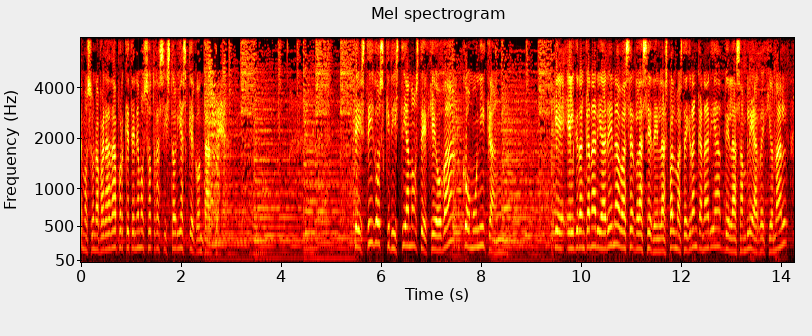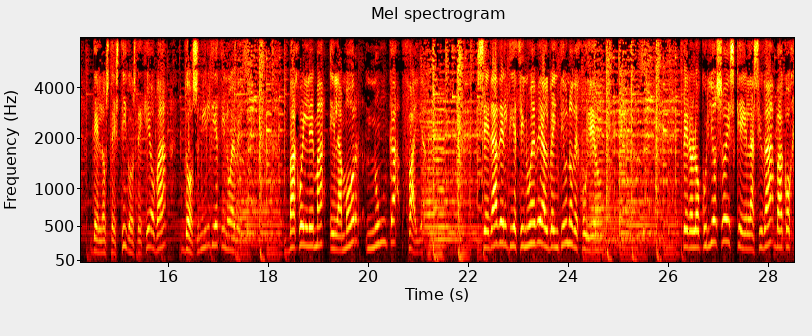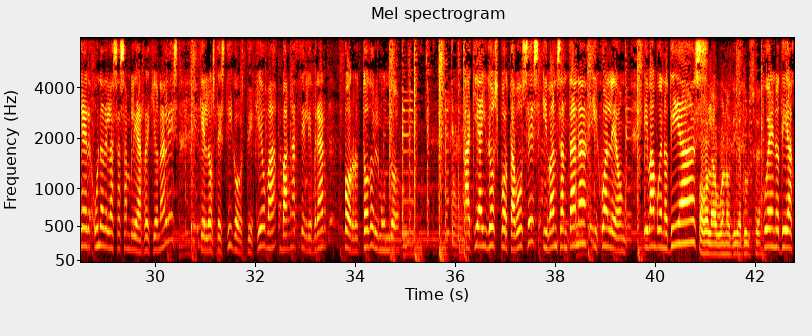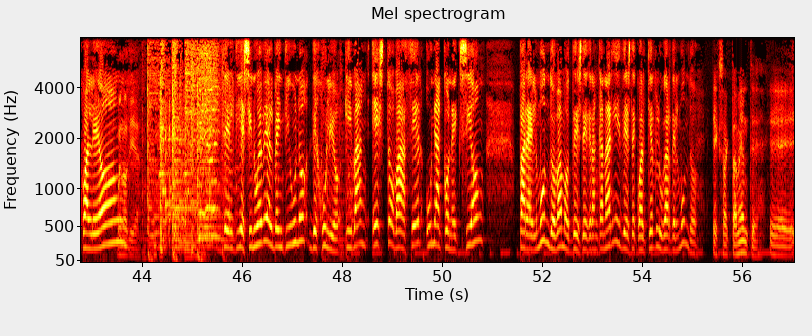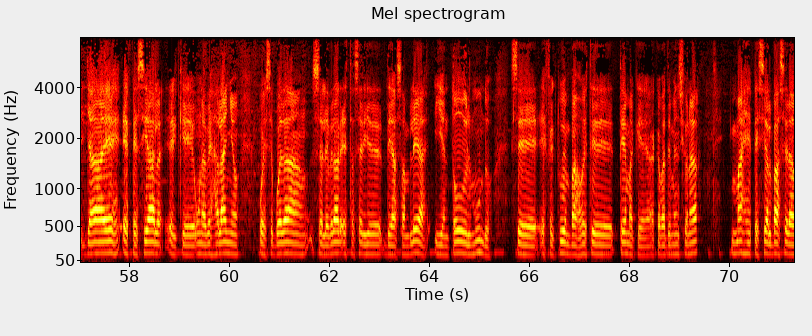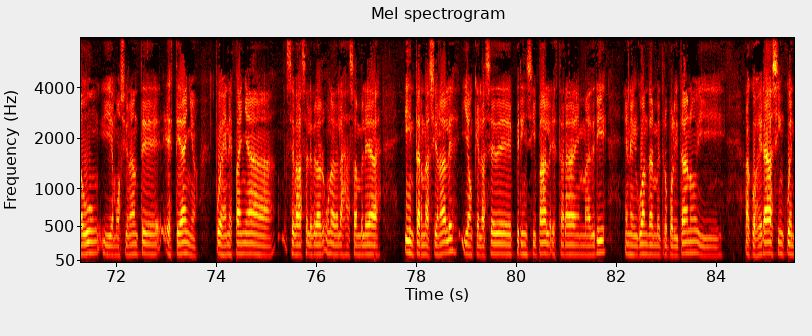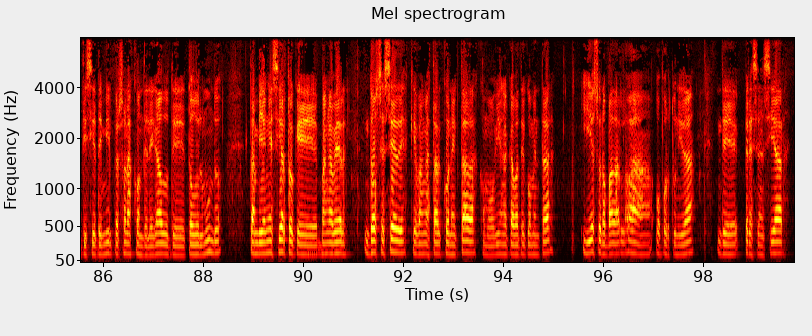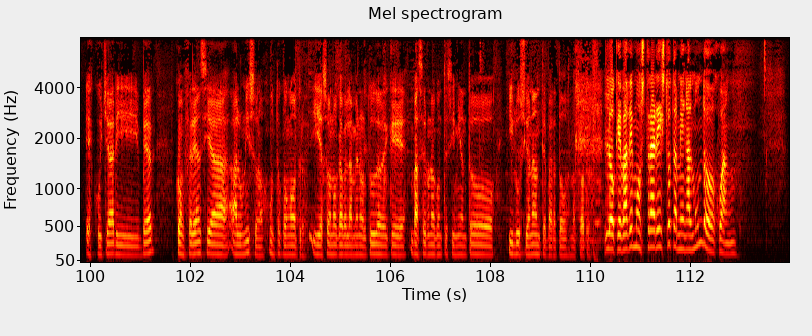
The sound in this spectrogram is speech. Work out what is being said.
Una parada porque tenemos otras historias que contarte. Testigos cristianos de Jehová comunican que el Gran Canaria Arena va a ser la sede en Las Palmas de Gran Canaria de la Asamblea Regional de los Testigos de Jehová 2019, bajo el lema El amor nunca falla. Será del 19 al 21 de julio. Pero lo curioso es que la ciudad va a acoger una de las asambleas regionales que los testigos de Jehová van a celebrar por todo el mundo. Aquí hay dos portavoces, Iván Santana y Juan León. Iván, buenos días. Hola, buenos días, Dulce. Buenos días, Juan León. días. Del 19 al 21 de julio. Iván, esto va a hacer una conexión para el mundo, vamos, desde Gran Canaria y desde cualquier lugar del mundo. Exactamente. Eh, ya es especial el que una vez al año pues se puedan celebrar esta serie de asambleas y en todo el mundo se efectúen bajo este tema que acabas de mencionar. Más especial va a ser aún y emocionante este año, pues en España se va a celebrar una de las asambleas internacionales y aunque la sede principal estará en Madrid, en el Wanda Metropolitano y acogerá a 57.000 personas con delegados de todo el mundo. También es cierto que van a haber 12 sedes que van a estar conectadas, como bien acabas de comentar, y eso nos va a dar la oportunidad de presenciar, escuchar y ver conferencias al unísono junto con otros y eso no cabe la menor duda de que va a ser un acontecimiento ilusionante para todos nosotros. Lo que va a demostrar esto también al mundo, Juan.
